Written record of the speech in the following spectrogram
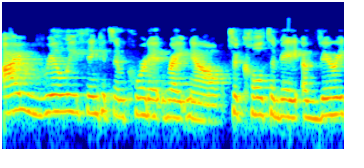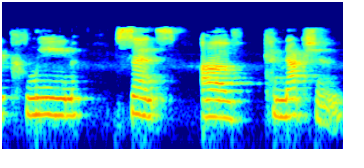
I really think it's important right now to cultivate a very clean sense of connection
